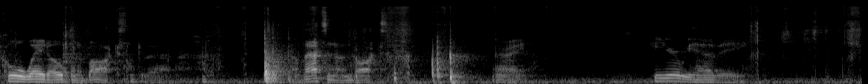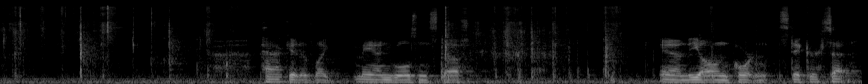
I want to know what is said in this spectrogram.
cool way to open a box. Look at that. Now that's an unboxing. All right. Here we have a uh, packet of like manuals and stuff and the all important sticker set.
